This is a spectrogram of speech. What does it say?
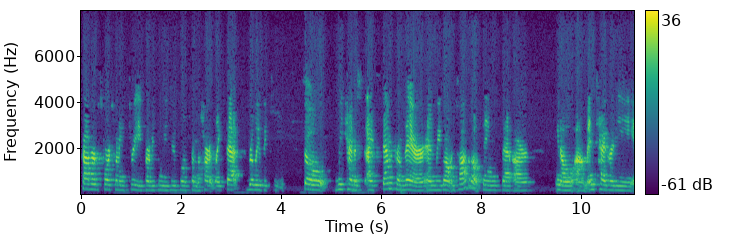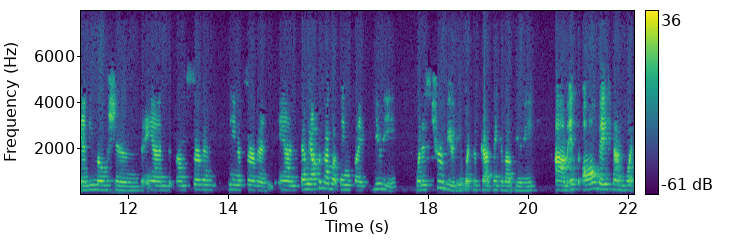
Proverbs 4:23, for everything you do flows from the heart. Like that's really the key. So we kind of I stem from there, and we go out and talk about things that are, you know, um, integrity and emotions and um, servants being a servant, and then we also talk about things like beauty what is true beauty? What does God think about beauty? Um, it's all based on what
